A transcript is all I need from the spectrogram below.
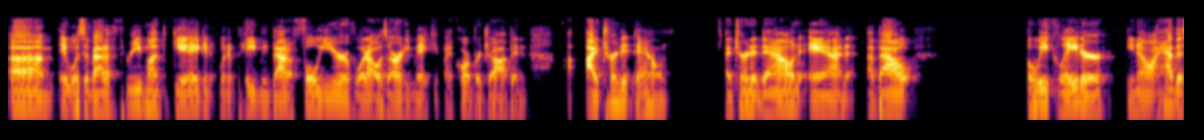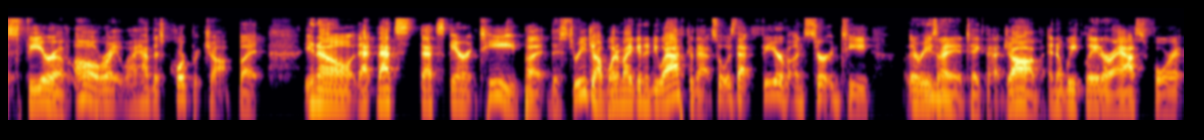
Um it was about a 3 month gig and it would have paid me about a full year of what I was already making my corporate job and I turned it down. I turned it down and about a week later, you know, I had this fear of, oh, right, well, I have this corporate job, but you know, that that's that's guaranteed. But this three job, what am I going to do after that? So it was that fear of uncertainty, the reason mm-hmm. I didn't take that job. And a week later, I asked for it.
